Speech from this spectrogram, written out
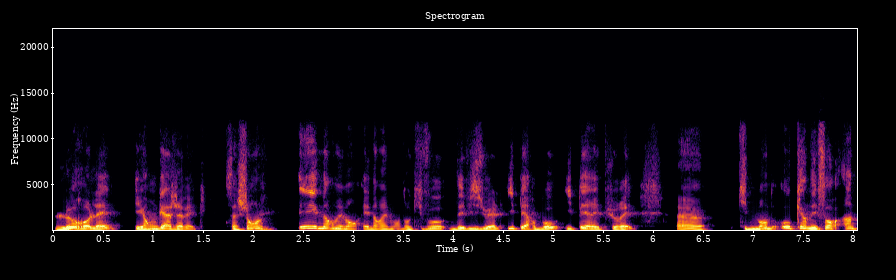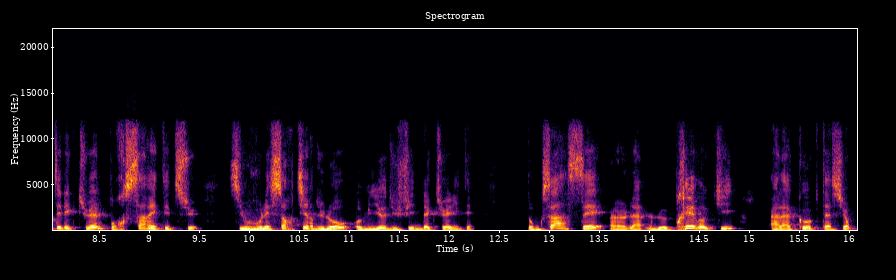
le relais et engage avec. Ça change énormément, énormément. Donc il faut des visuels hyper beaux, hyper épurés, euh, qui ne demandent aucun effort intellectuel pour s'arrêter dessus si vous voulez sortir du lot au milieu du fil d'actualité. Donc ça, c'est euh, le prérequis à la cooptation.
